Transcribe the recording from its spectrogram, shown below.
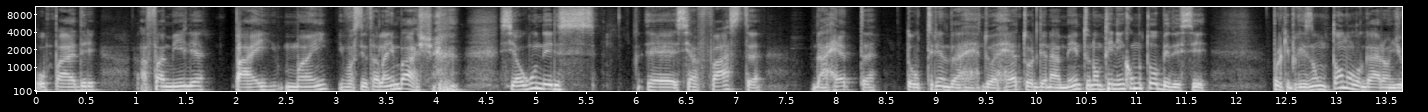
o Padre, a família, pai, mãe, e você está lá embaixo. se algum deles eh, se afasta da reta doutrina do reto ordenamento, não tem nem como tu obedecer. Por quê? Porque eles não estão no lugar onde,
